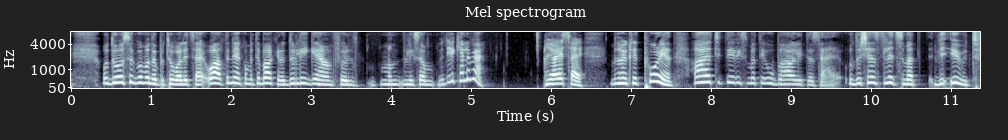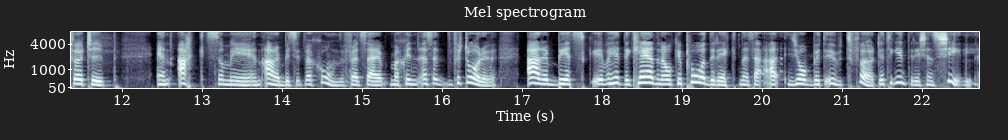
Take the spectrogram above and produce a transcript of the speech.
och då så går man upp på toa lite så här och alltid när jag kommer tillbaka då ligger han full, man liksom Men det är Kalle med. Jag är så här, men har du klätt på dig igen? Ah, jag tyckte liksom att det är obehagligt och så här. Och då känns det lite som att vi utför typ en akt som är en arbetssituation för att så här maskin, alltså förstår du? Arbets, vad heter kläderna åker på direkt när så här, jobbet utfört. Jag tycker inte det känns chill.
